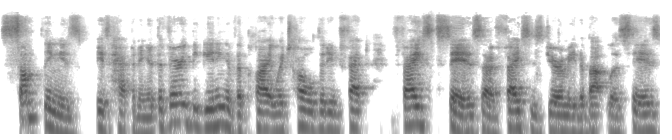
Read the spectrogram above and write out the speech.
something is is happening. At the very beginning of the play, we're told that in fact, Face says, uh, Face is Jeremy the butler says,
